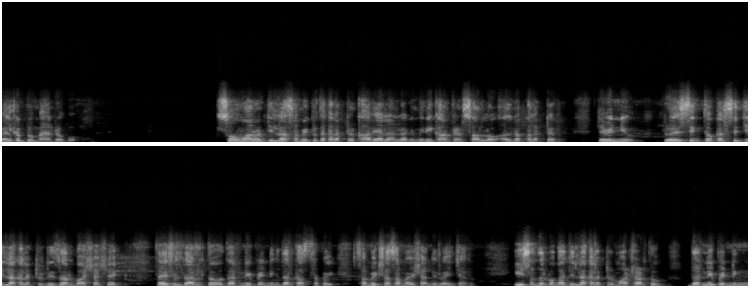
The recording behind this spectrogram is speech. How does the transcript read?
వెల్కమ్ టు మ్యాన్ రోబో సోమవారం జిల్లా సమీకృత కలెక్టర్ కార్యాలయంలోని మినీ కాన్ఫరెన్స్ హాల్లో అదనపు కలెక్టర్ రెవెన్యూ రోహిత్ సింగ్తో కలిసి జిల్లా కలెక్టర్ రిజ్వాన్ బాషా షేక్ తహసీల్దార్లతో ధరణి పెండింగ్ దరఖాస్తులపై సమీక్షా సమావేశాన్ని నిర్వహించారు. ఈ సందర్భంగా జిల్లా కలెక్టర్ మాట్లాడుతూ ధరణి పెండింగ్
